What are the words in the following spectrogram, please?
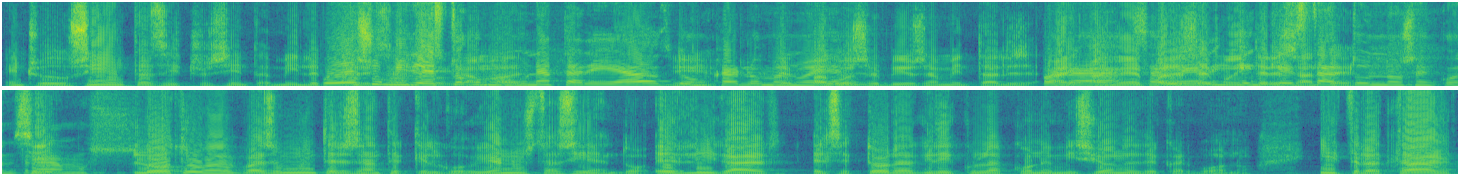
entre 200 y 300 mil ¿Puede asumir esto como una tarea, don Carlos Manuel? pago de servicios ambientales. a, mí me parece muy interesante. ¿En qué estatus nos encontramos? Lo otro que me parece muy interesante que el gobierno está haciendo es ligar el sector agrícola con emisiones de carbono y tratar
